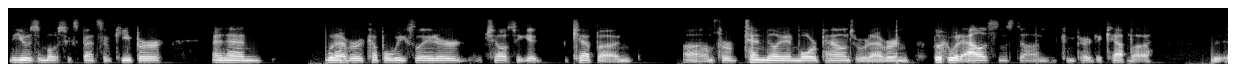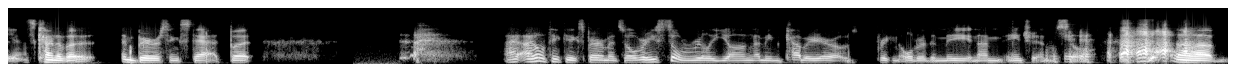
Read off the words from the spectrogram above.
He was the most expensive keeper, and then whatever a couple weeks later, Chelsea get Kepa and um, for 10 million more pounds or whatever. And look at what Alisson's done compared to Kepa. Yeah. It's kind of a embarrassing stat, but I, I don't think the experiment's over. He's still really young. I mean, Caballero's freaking older than me, and I'm ancient. So, um,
